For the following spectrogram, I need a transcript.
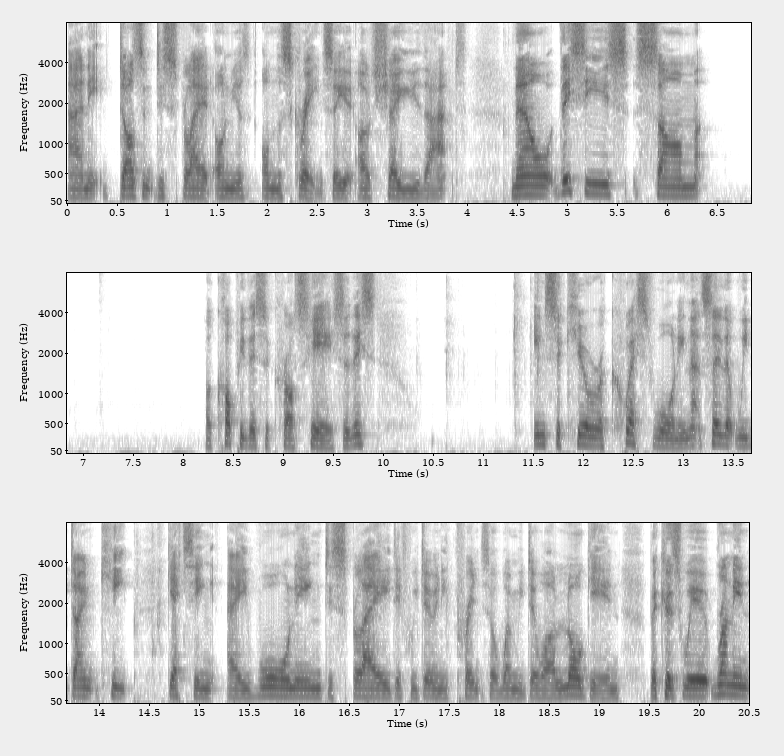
and it doesn't display it on your on the screen. So I'll show you that. Now this is some. I'll copy this across here. So this insecure request warning. That's so that we don't keep getting a warning displayed if we do any prints or when we do our login because we're running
